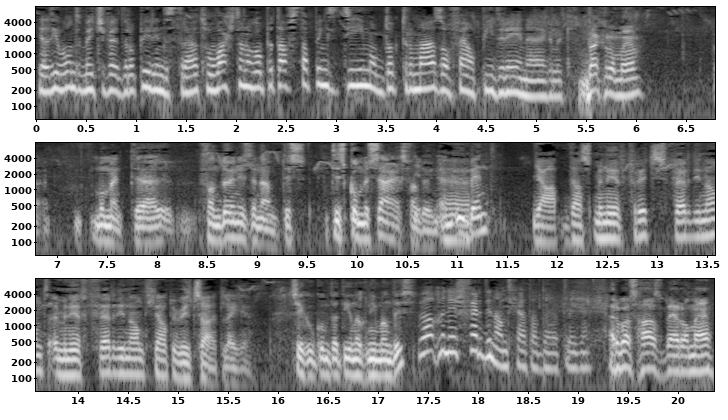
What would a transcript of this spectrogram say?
Ja, die woont een beetje verderop hier in de straat. We wachten nog op het afstappingsteam, op dokter Maas, of enfin, op iedereen eigenlijk. Dag Romain. Moment, eh, Van Deun is de naam. Het is, het is commissaris Van Deun. En u bent? Ja, dat is meneer Frits Ferdinand. En meneer Ferdinand gaat u iets uitleggen. Zeg, hoe komt dat hier nog niemand is? Wel, meneer Ferdinand gaat dat uitleggen. Er was haast bij Romain.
